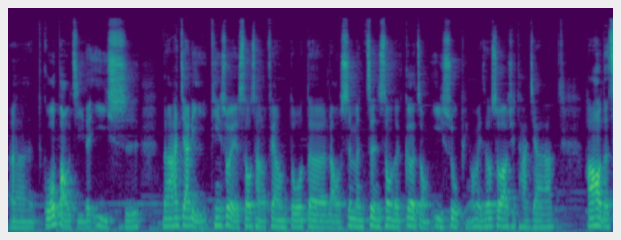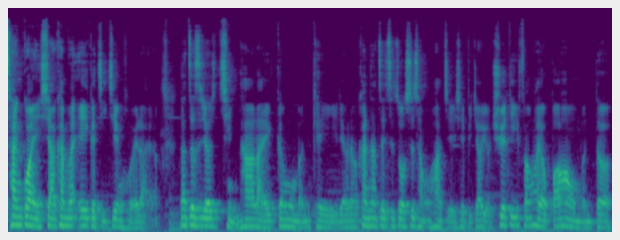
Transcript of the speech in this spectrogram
呃国宝级的艺师，那他家里听说也收藏了非常多的老师们赠送的各种艺术品，我每次都说要去他家。好好的参观一下，看不看 A 个几件回来了。那这次就请他来跟我们可以聊聊，看他这次做市场文化节一些比较有趣的地方，还有包含我们的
